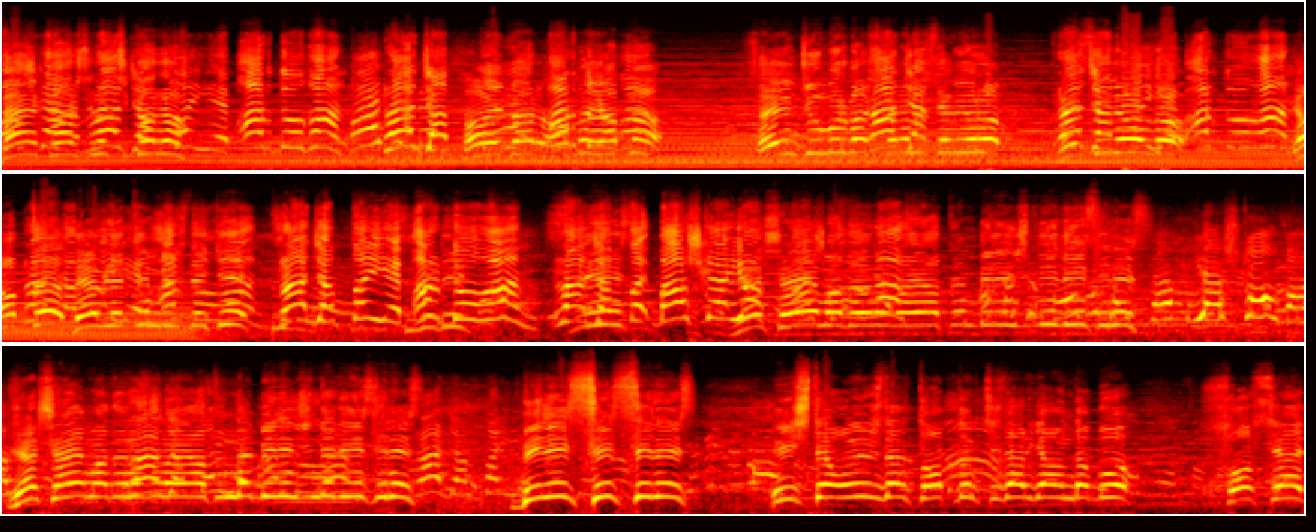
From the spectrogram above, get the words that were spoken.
Ben karşına çıkarım. Tayyip Erdoğan. Recep. Abla Erdoğan. yapma. Sayın Cumhurbaşkanımı seviyorum. Recep Vesile Tayyip oldu. Erdoğan. Yaptı. Devletin Tayyip bizdeki-. Recep Tayyip. Erdoğan. Recep Siz. Başka yok. Yaşayamadığınız başka hayatın bilincinde değilsiniz. Sen yaşta olmaz. Yaşayamadığınızın hayatında bilincinde değilsiniz. Tayyip. Bilinçsizsiniz. İşte o yüzden toplum çizelgahında bu sosyal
